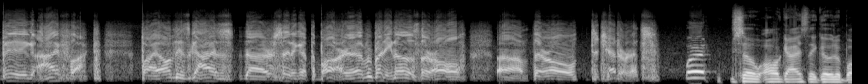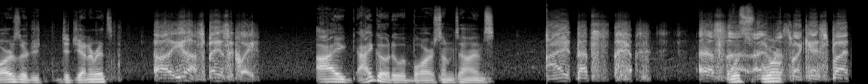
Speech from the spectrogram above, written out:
being eye fucked by all these guys that are sitting at the bar. Everybody knows they're all uh, they're all degenerates. What? So all guys that go to bars are de- degenerates. Uh, yes, basically. I I go to a bar sometimes. I that's that's What's uh, wrong- that's my case. But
